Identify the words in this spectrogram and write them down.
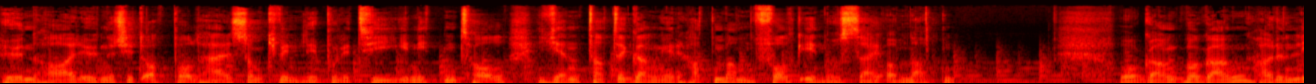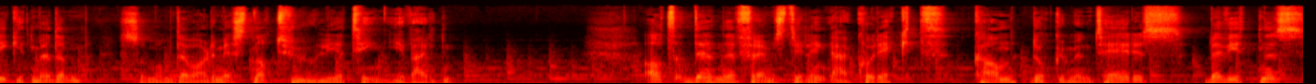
Hun har under sitt opphold her som kvinnelig politi i 1912 gjentatte ganger hatt mannfolk inne hos seg om natten. Og gang på gang har hun ligget med dem som om det var det mest naturlige ting i verden. At denne fremstilling er korrekt, kan dokumenteres, bevitnes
